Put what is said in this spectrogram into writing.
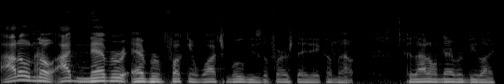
I don't know. I never ever fucking watch movies the first day they come out because I don't never be like,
